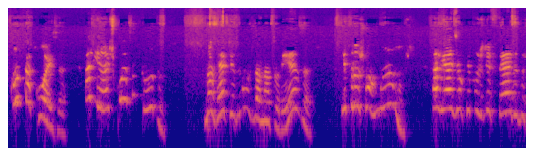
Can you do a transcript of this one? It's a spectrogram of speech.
Quanta coisa! Aliás, quase tudo. Nós retiramos da natureza e transformamos. Aliás, é o que nos difere dos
